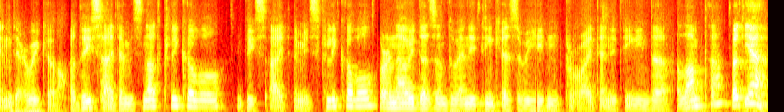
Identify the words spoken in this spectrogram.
and there we go this item is not clickable this item is clickable for now it doesn't do anything as we didn't provide anything in the lambda but yeah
